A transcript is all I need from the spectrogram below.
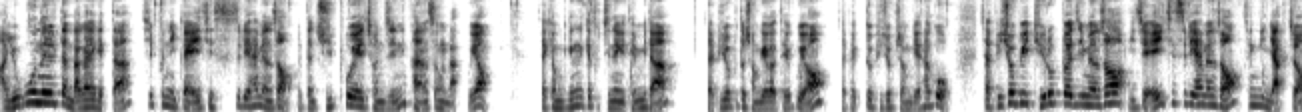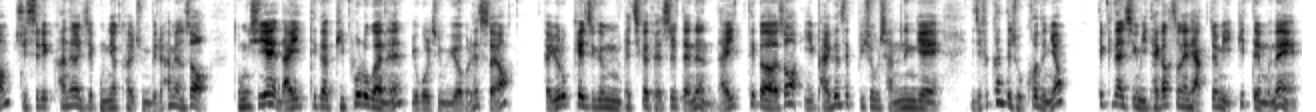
아, 요거는 일단 막아야겠다 싶으니까 H3 하면서 일단 G4의 전진 가능성을 막고요. 자, 경기는 계속 진행이 됩니다. 자, 비숍부터 전개가 되고요. 자, 백도 비숍 전개하고, 자, 비숍이 뒤로 빠지면서 이제 H3 하면서 생긴 약점 G3 칸을 이제 공략할 준비를 하면서 동시에 나이트가 B4로 가는 요걸 지금 위협을 했어요. 그러니까 이렇게 지금 배치가 됐을 때는 나이트가 와서 이 밝은색 비숍을 잡는 게 이제 흑한테 좋거든요. 특히나 지금 이 대각선에 약점이 있기 때문에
